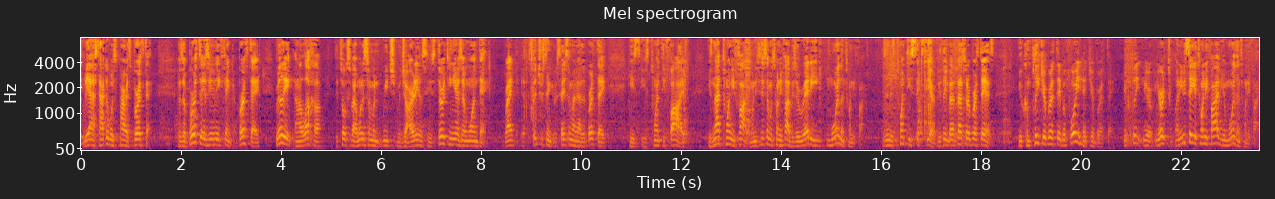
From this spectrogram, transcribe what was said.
we asked how come it was Paroh's birthday because a birthday is a unique thing. A birthday, really, in halacha, it talks about when does someone reach majority? Let's see, he's 13 years and one day, right? It's interesting. You say someone has a birthday, he's, he's 25. He's not 25. When you say someone's 25, he's already more than 25. He's in his 26th year. If you think about it, that's what a birthday is. You complete your birthday before you hit your birthday. You complete your, your, when you say you're 25, you're more than 25.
